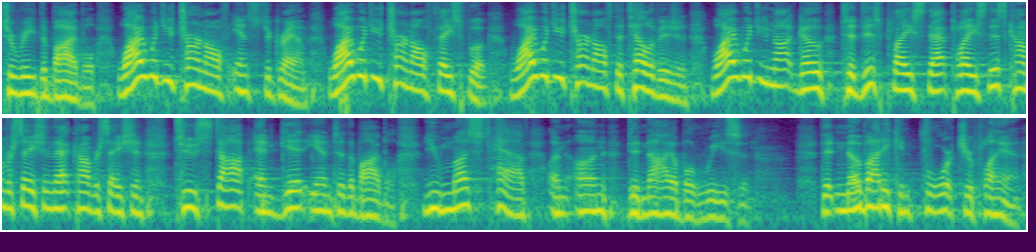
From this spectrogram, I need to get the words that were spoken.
to read the Bible? Why would you turn off Instagram? Why would you turn off Facebook? Why would you turn off the television? Why would you not go to this place, that place, this conversation, that conversation to stop and get into the Bible? You must have an undeniable reason that nobody can thwart your plan.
